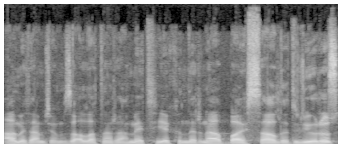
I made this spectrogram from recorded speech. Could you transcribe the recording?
Ahmet amcamıza Allah'tan rahmet, yakınlarına başsağlığı diliyoruz.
